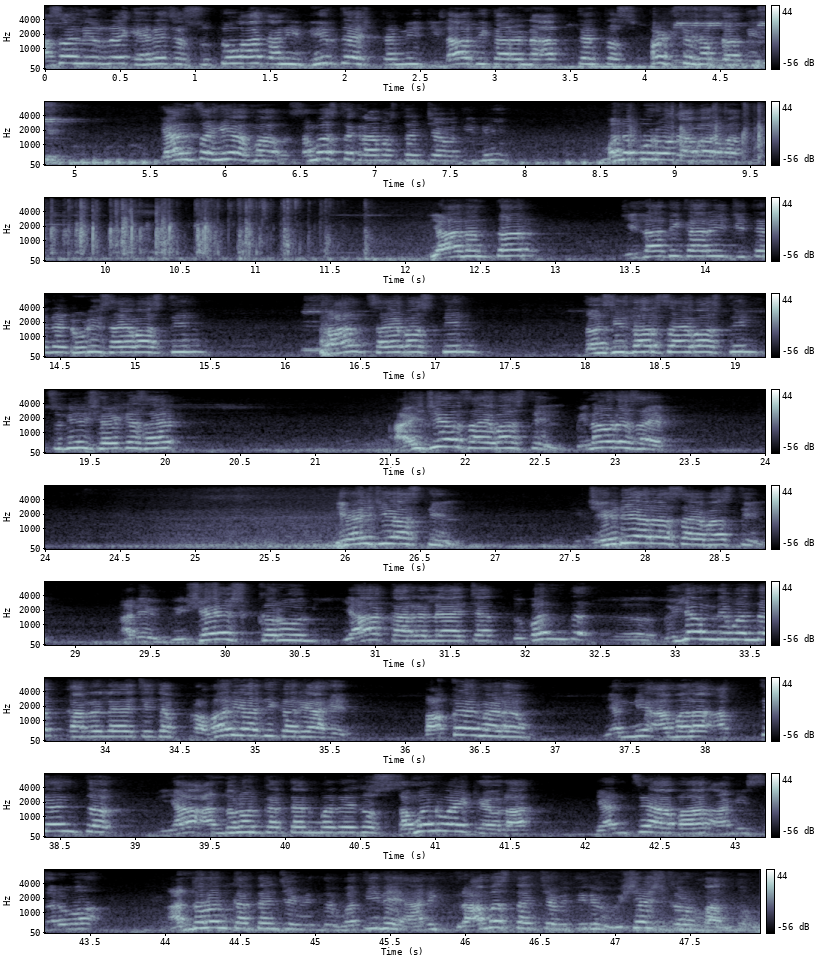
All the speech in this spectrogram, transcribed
असा निर्णय घेण्याचे सुतोवाच आणि निर्देश त्यांनी जिल्हाधिकाऱ्यांना अत्यंत स्पष्ट शब्दात दिले. त्यांचंही समस्त ग्रामस्थांच्या वतीने मनपूर्वक आभार मानतो. यानंतर जिल्हाधिकारी जितेंद्र ढोडी साहेब असतील प्रांत साहेब असतील तहसीलदार साहेब असतील सुनील शेळके साहेब आयजीआर साहेब असतील पिनावडे साहेब डीआयजी असतील जेडीआर साहेब असतील आणि विशेष करून या कार्यालयाच्या दुबंध दुय्यम निबंधक कार्यालयाचे ज्या प्रभारी अधिकारी आहेत बाकळे मॅडम यांनी आम्हाला अत्यंत या आंदोलनकर्त्यांमध्ये जो समन्वय ठेवला त्यांचे आभार आम्ही सर्व आंदोलनकर्त्यांच्या वतीने आणि ग्रामस्थांच्या वतीने विशेष करून मानतो.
